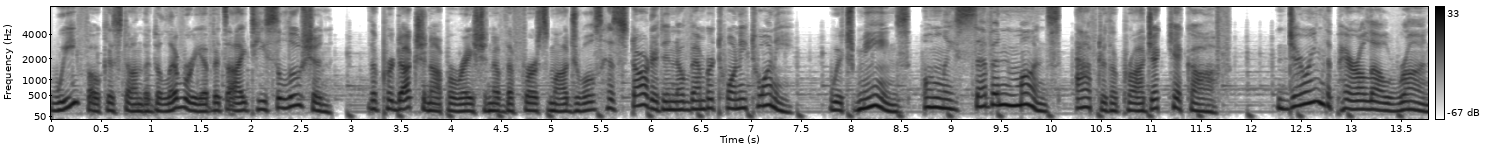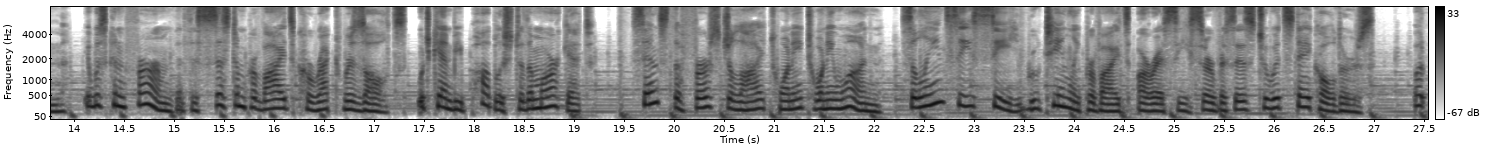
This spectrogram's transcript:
we focused on the delivery of its IT solution the production operation of the first modules has started in November 2020, which means only seven months after the project kickoff. During the parallel run, it was confirmed that the system provides correct results, which can be published to the market. Since the 1st July 2021, Selene CC routinely provides RSC services to its stakeholders. But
